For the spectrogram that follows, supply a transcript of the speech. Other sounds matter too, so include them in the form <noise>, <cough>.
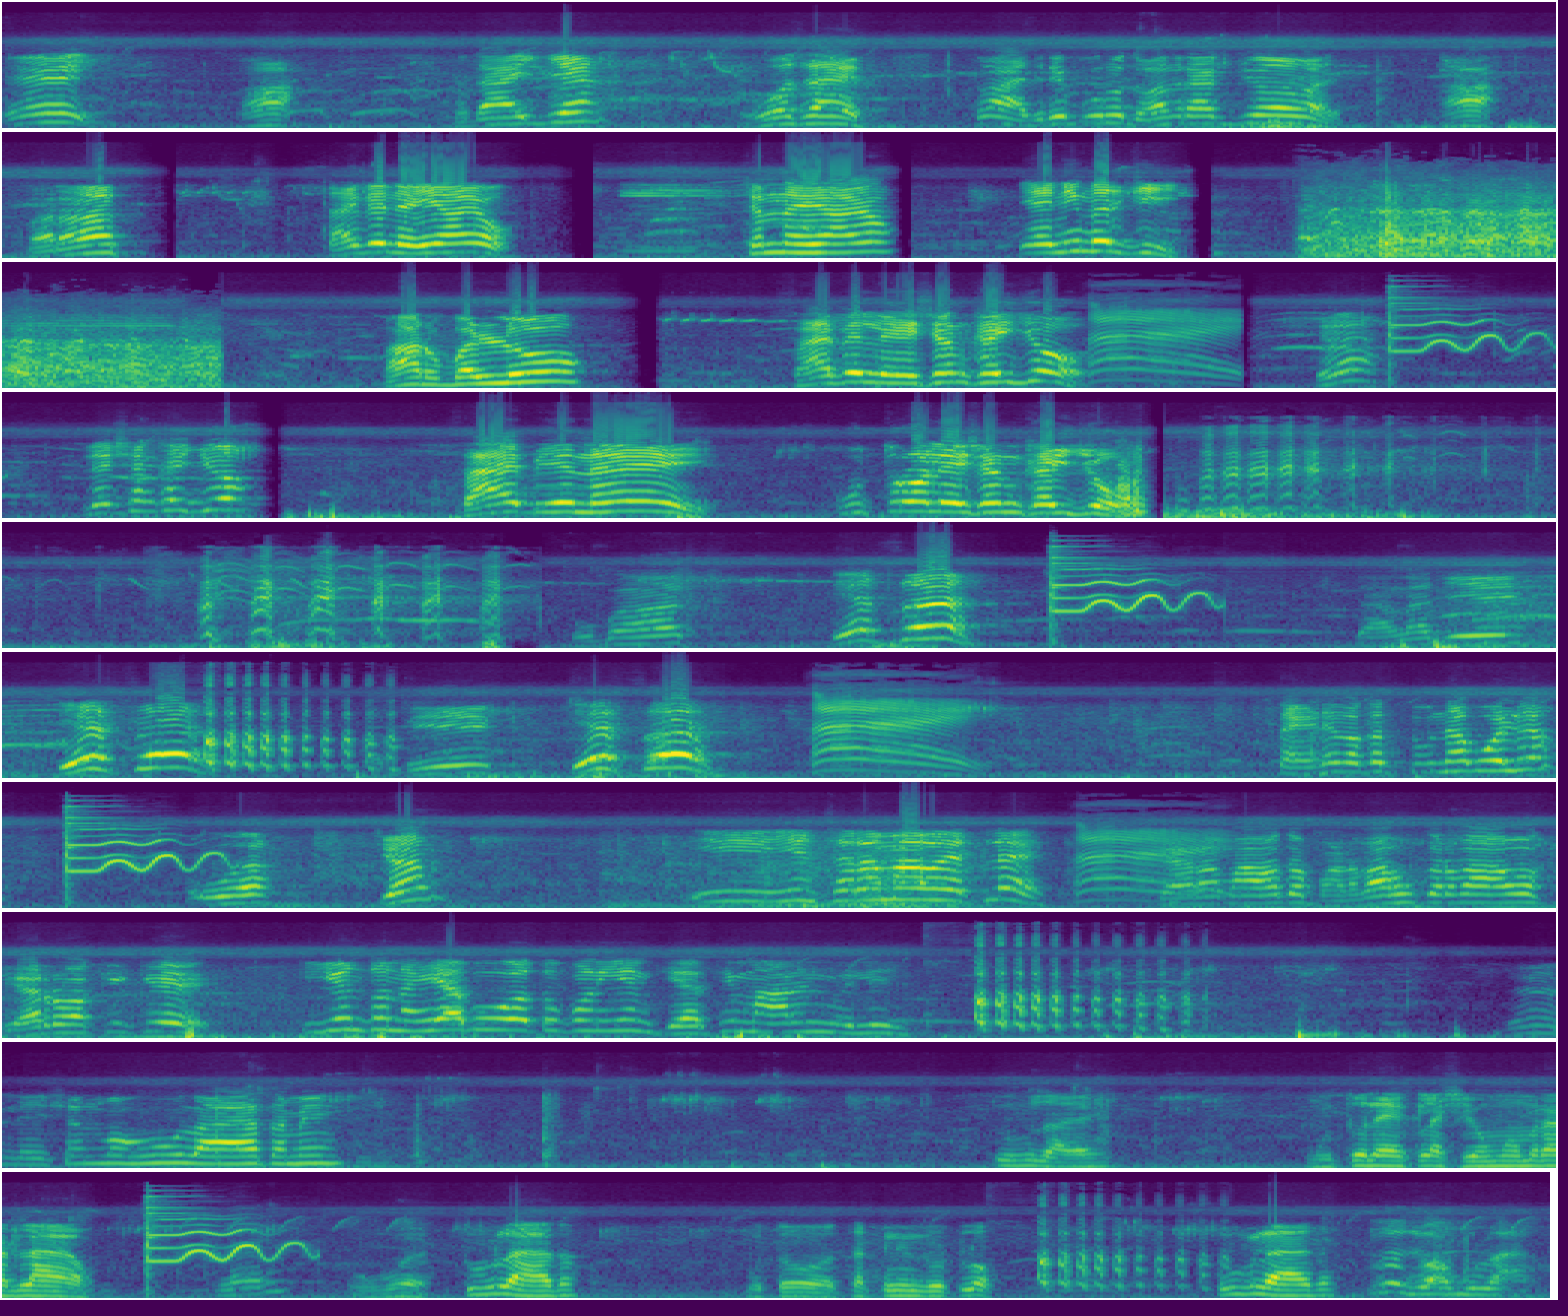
એ હા. બધા આવી ગયા? હો સાહેબ. તો હાજરી પૂરું ધ્યાન રાખજો હવે. હા. ભરત સાહેબ એ નહીં આવ્યો? કેમ નહીં આવ્યો? એની મરજી. મારું બલ્લુ. સાહેબ લેશન ખાઈ ગયો. હે? લેશન ખાઈ ગયો? સાહેબ એ નહીં. કૂતરો લેશન ખાઈ ગયો. ભૂપત યસ સર દાદાજી yes sir Bhikh yes sir ત્રણે વખત તું ના બોલ્યો? ઓવા કેમ? ઈ ઈયન શરમ આવે એટલે. શરમ આવે તો ભણવા શું કરવા આવો? ઘેર રોકી કે? ઈયન તો નહીં આવું હતું પણ ઈયન ઘેરથી મારીને મળી એ લેશનમાં શું લાયા તમે? તું લાવે હું તો લે એકલા શિવ મમરા જ લાયો. ઓવે તું લાયો તો. હું તો ચટણી રોટલો. તું લાયો તો. તો જોબ બોલાયો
